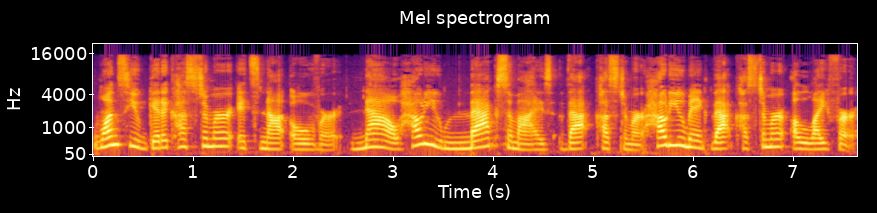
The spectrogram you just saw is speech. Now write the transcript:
Once you get a customer, it's not over. Now, how do you maximize that customer? How do you make that customer a lifer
